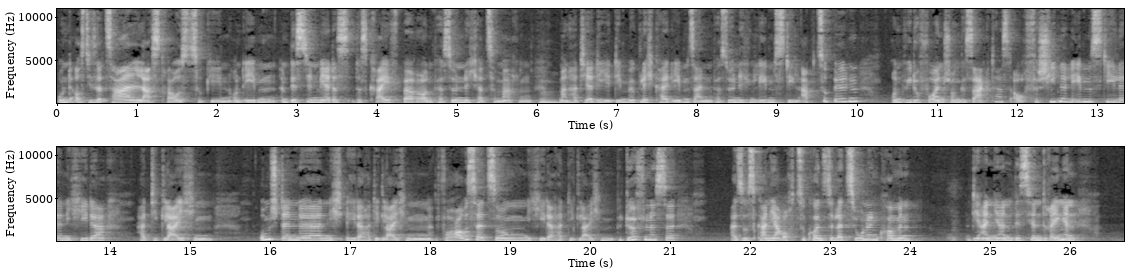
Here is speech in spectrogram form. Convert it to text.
und aus dieser Zahlenlast rauszugehen und eben ein bisschen mehr das, das greifbarer und persönlicher zu machen. Mhm. Man hat ja die, die Möglichkeit, eben seinen persönlichen Lebensstil abzubilden und wie du vorhin schon gesagt hast, auch verschiedene Lebensstile. Nicht jeder hat die gleichen Umstände, nicht jeder hat die gleichen Voraussetzungen, nicht jeder hat die gleichen Bedürfnisse. Also es kann ja auch zu Konstellationen kommen, die einen ja ein bisschen drängen,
